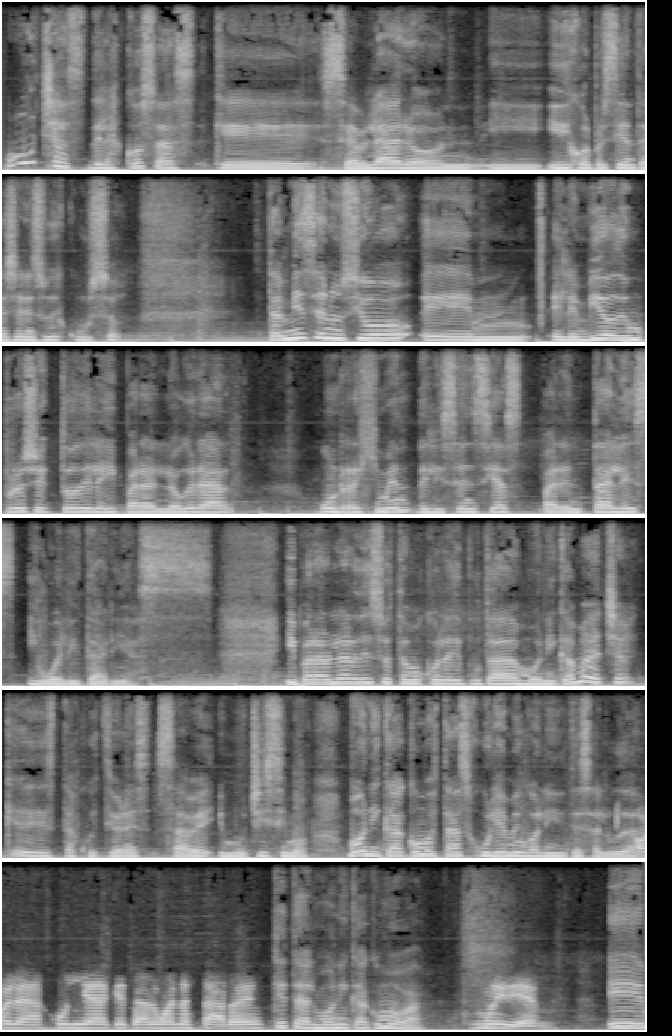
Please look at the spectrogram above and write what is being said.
muchas de las cosas que se hablaron y, y dijo el presidente ayer en su discurso, también se anunció eh, el envío de un proyecto de ley para lograr un régimen de licencias parentales igualitarias. Y para hablar de eso estamos con la diputada Mónica Macha, que de estas cuestiones sabe y muchísimo. Mónica, ¿cómo estás? Julia Mengolini te saluda. Hola Julia, ¿qué tal? Buenas tardes. ¿Qué tal, Mónica? ¿Cómo va? Muy bien. Eh,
